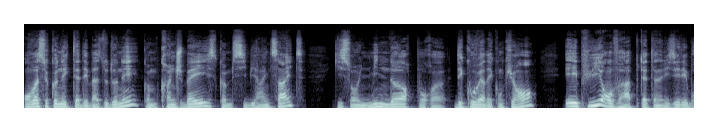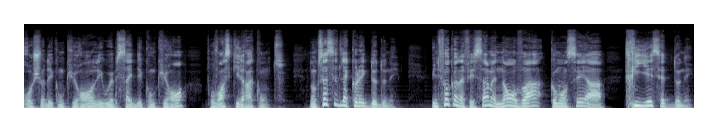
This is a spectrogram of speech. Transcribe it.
On va se connecter à des bases de données, comme Crunchbase, comme CB Hindsight, qui sont une mine d'or pour euh, découvrir des concurrents. Et puis, on va peut-être analyser les brochures des concurrents, les websites des concurrents, pour voir ce qu'ils racontent. Donc ça, c'est de la collecte de données. Une fois qu'on a fait ça, maintenant, on va commencer à trier cette donnée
